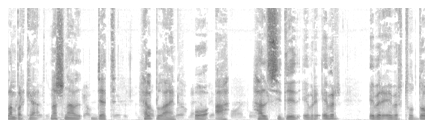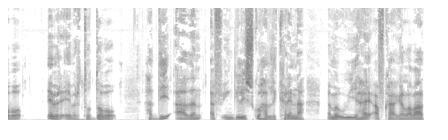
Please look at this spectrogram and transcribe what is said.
lambarka national debt helpline oo ah hal sideed eber eber eber eber toddobo eber eber toddobo. Haddii aadan af ingiliis ku hadli karinna ama uu yahay afkaaga labaad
